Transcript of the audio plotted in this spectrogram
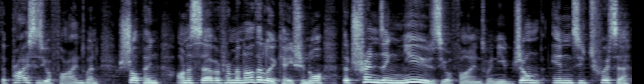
the prices you'll find when shopping on a server from another location, or the trending news you'll find when you jump into Twitter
